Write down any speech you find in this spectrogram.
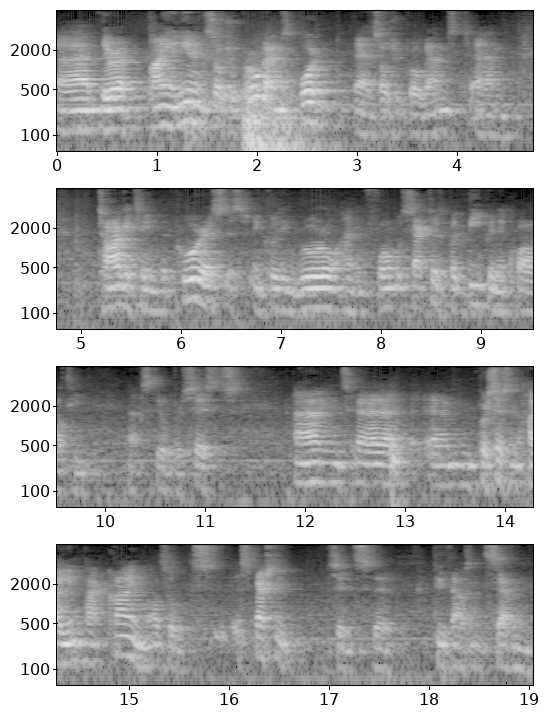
Um, there are pioneering social programs, uh, social programs, um, targeting the poorest, including rural and informal sectors, but deep inequality uh, still persists. And uh, um, persistent high impact crime, also, especially since the 2007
